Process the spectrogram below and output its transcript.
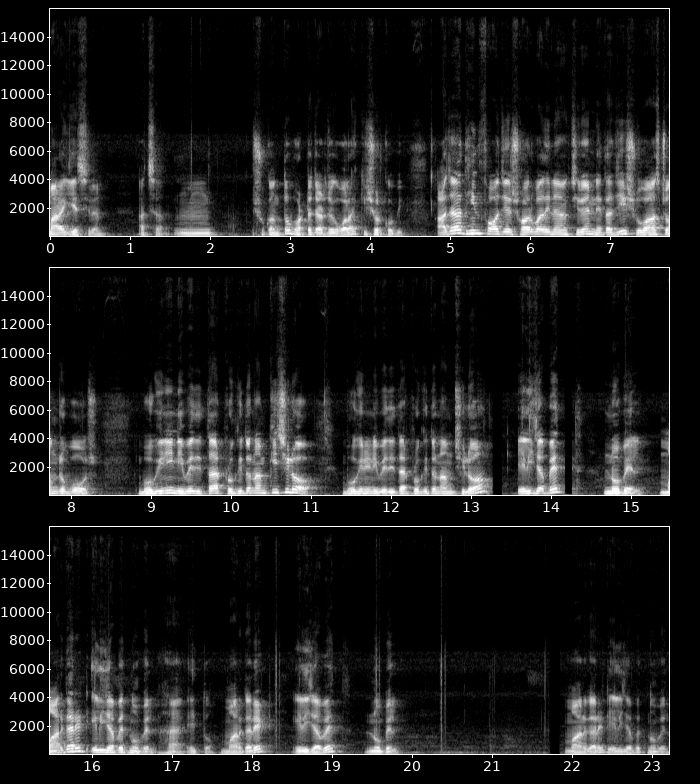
মারা গিয়েছিলেন। আচ্ছা সুকান্ত ভট্টাচার্যকে বলা হয় কিশোর কবি। আজাদ হিন্দ ফৌজের সর্বাধিনায়ক ছিলেন নেতাজি সুভাষচন্দ্র বোস। ভগিনী নিবেদিতার প্রকৃত নাম কি ছিল? ভগিনী নিবেদিতার প্রকৃত নাম ছিল Elizabeth Noble. Margaret Elizabeth Noble. হ্যাঁ এই তো, Margaret Elizabeth Noble. Margaret Elizabeth Noble.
